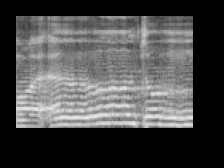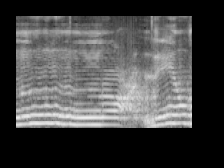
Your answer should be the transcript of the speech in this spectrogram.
وأنتم معرضون.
